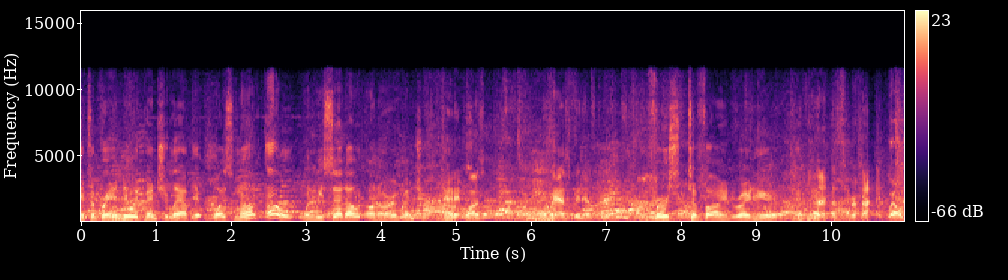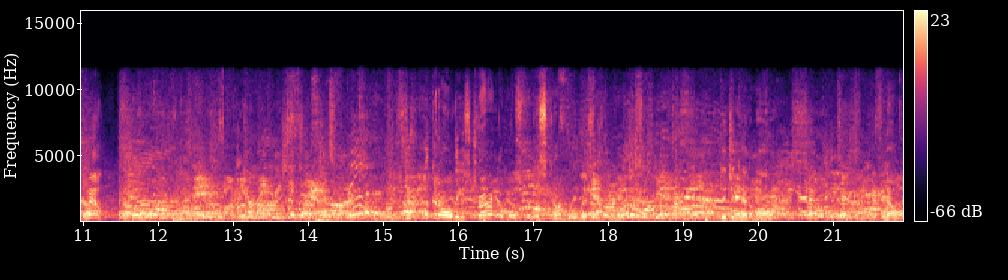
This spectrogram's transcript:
It's a brand new adventure lab. It was not out when we set out on our adventure. and it was has been FDF. First to find right here. Well done. Just look at all these trackables for discovery. This is amazing. Did you get them all? No?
